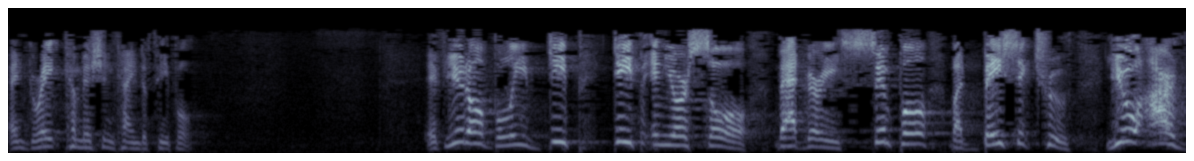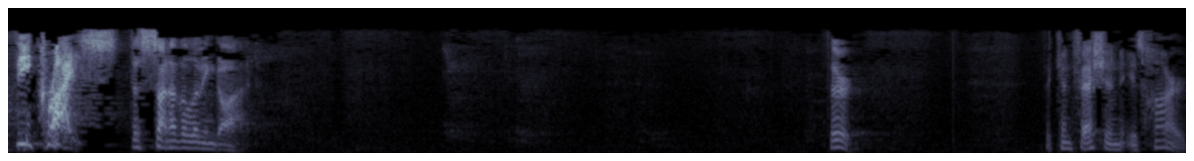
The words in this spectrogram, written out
and great commission kind of people. If you don't believe deep, deep in your soul that very simple but basic truth, you are the Christ, the Son of the living God. Third, the confession is hard.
